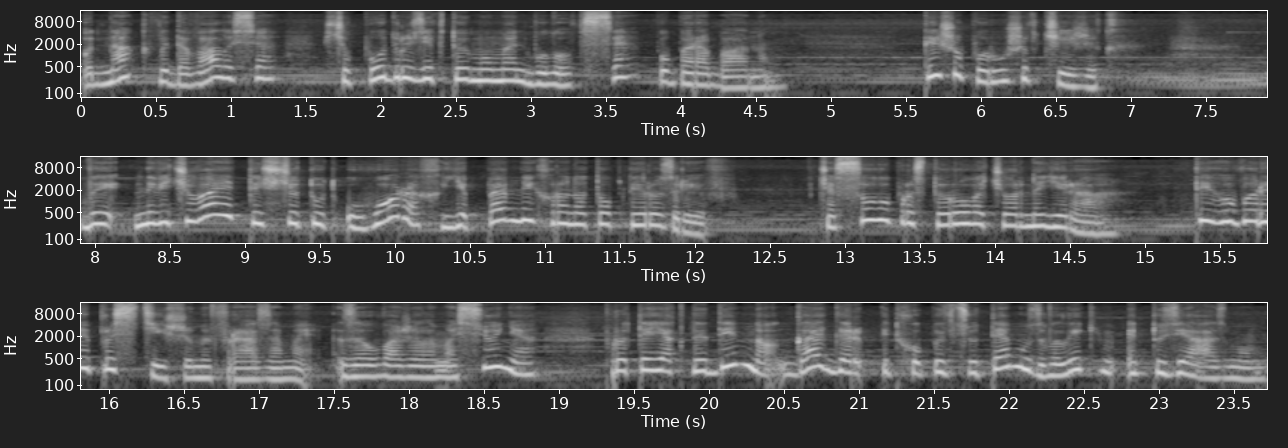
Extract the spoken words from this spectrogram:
Однак видавалося, що подрузі в той момент було все по барабану. Тишу порушив Чижик. Ви не відчуваєте, що тут у горах є певний хронотопний розрив? Часово-просторова чорна діра. Ти говори простішими фразами, зауважила Масюня, проте, як не дивно, Гайгер підхопив цю тему з великим ентузіазмом.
